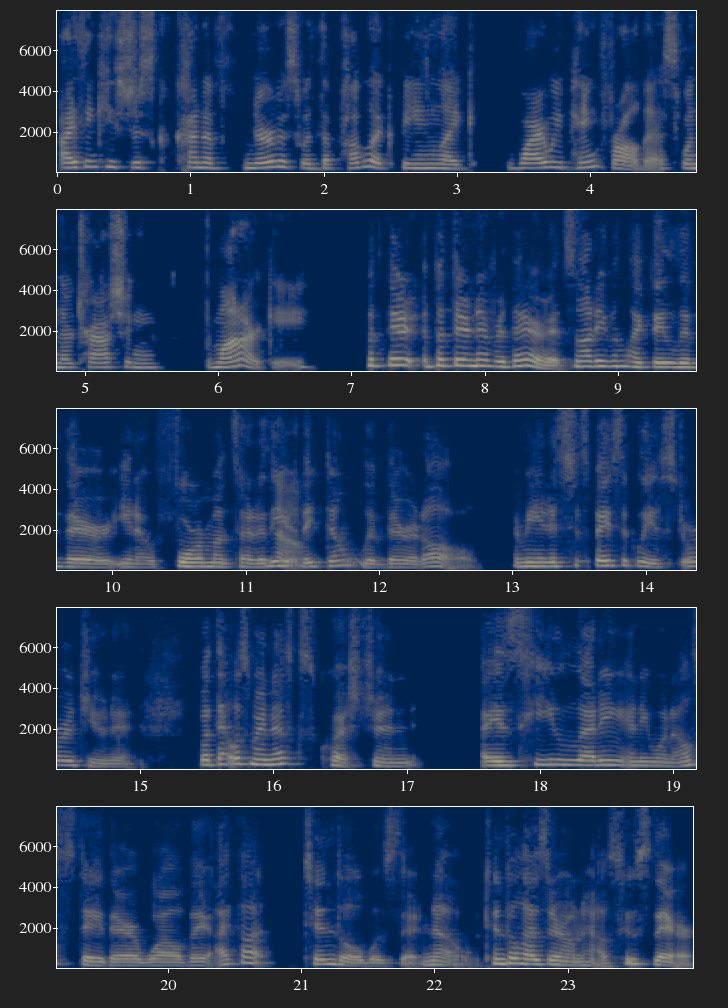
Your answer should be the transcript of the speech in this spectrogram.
I think he's just kind of nervous with the public being like, why are we paying for all this when they're trashing the monarchy? But they're but they're never there. It's not even like they live there, you know, four months out of the no. year. They don't live there at all. I mean, it's just basically a storage unit. But that was my next question. Is he letting anyone else stay there while they I thought Tindall was there. No, Tindall has their own house. Who's there?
